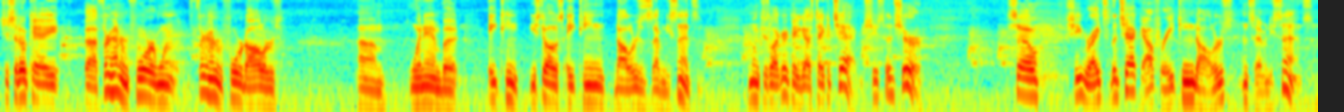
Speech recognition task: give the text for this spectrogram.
she said, okay, uh, 304 went, $304 um, went in, but 18, you still owe us $18.70. Monkey's like, okay, you guys take a check. She said, sure. So she writes the check out for $18.70.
